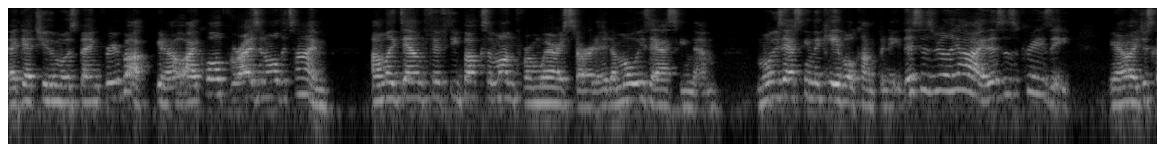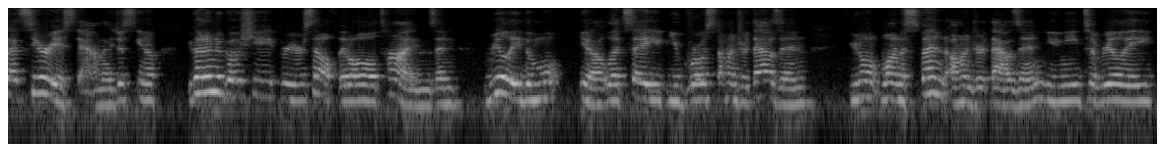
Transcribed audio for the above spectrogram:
that gets you the most bang for your buck. You know, I call Verizon all the time. I'm like down 50 bucks a month from where I started. I'm always asking them. I'm always asking the cable company, this is really high. This is crazy. You know, I just got Sirius down. I just, you know, you got to negotiate for yourself at all times. And really, the more, you know, let's say you grossed a 100,000, you don't want to spend a 100,000. You need to really,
